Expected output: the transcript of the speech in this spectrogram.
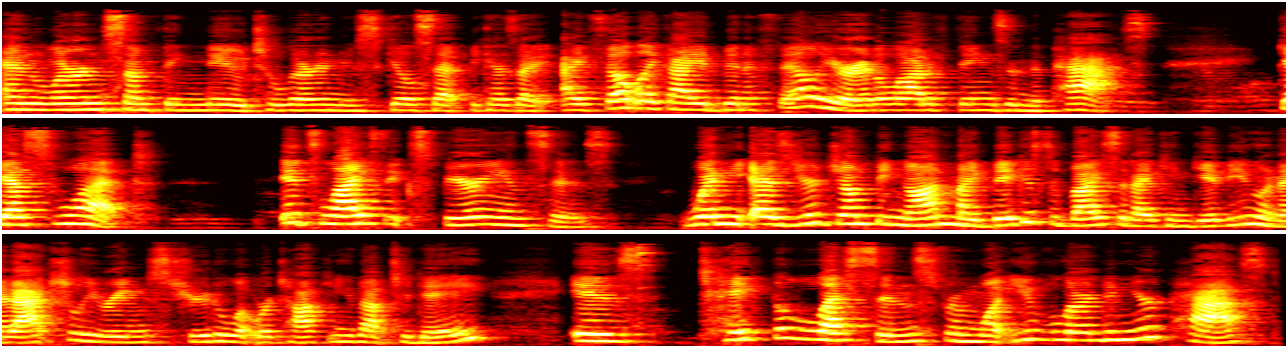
and learn something new, to learn a new skill set because I, I felt like I had been a failure at a lot of things in the past. Guess what? It's life experiences. When, as you're jumping on, my biggest advice that I can give you, and it actually rings true to what we're talking about today, is take the lessons from what you've learned in your past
